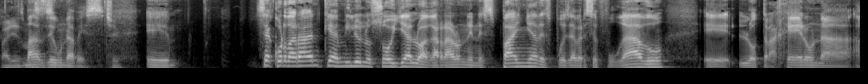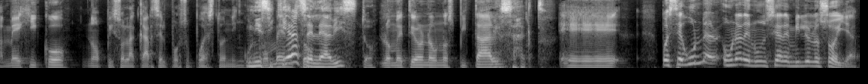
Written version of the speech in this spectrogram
Varias más veces. de una vez. Sí. Eh, se acordarán que a Emilio Lozoya lo agarraron en España después de haberse fugado, eh, lo trajeron a, a México, no pisó la cárcel, por supuesto, en ningún Ni momento. siquiera se le ha visto. Lo metieron a un hospital. Exacto. Eh, pues según una, una denuncia de Emilio Lozoya,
